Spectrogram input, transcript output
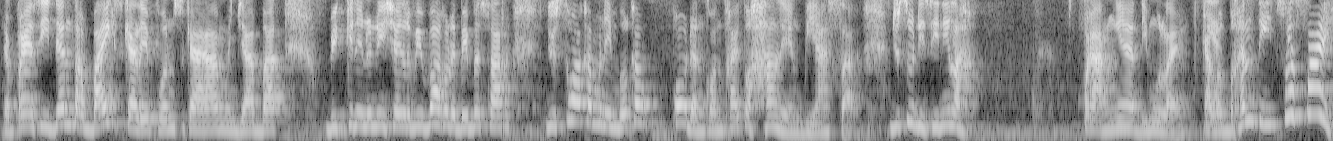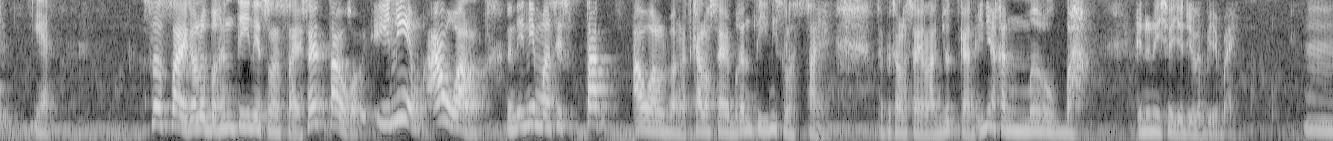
Ya presiden terbaik sekalipun sekarang menjabat bikin Indonesia lebih baru, lebih besar, justru akan menimbulkan pro dan kontra. Itu hal yang biasa. Justru di sinilah perangnya dimulai. Kalau Ya. berhenti selesai. Ya. selesai kalau berhenti ini selesai. Saya tahu kok ini awal dan ini masih start awal banget. Kalau saya berhenti ini selesai. Tapi kalau saya lanjutkan ini akan merubah Indonesia jadi lebih baik. Hmm.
